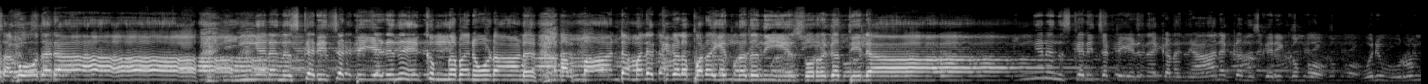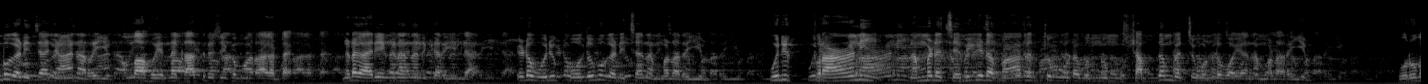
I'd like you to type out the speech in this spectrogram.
സഹോദരാ ഇങ്ങനെ നിസ്കരിച്ചിട്ട് എഴുന്നേക്കുന്നവനോടാണ് അള്ളാന്റെ മലക്കുകൾ പറയുന്നത് നീ സ്വർഗത്തിലാ. ഇങ്ങനെ നിസ്കരിച്ചിട്ട് എഴുന്നേക്കണം ഞാനൊക്കെ നിസ്കരിക്കുമ്പോ ഒരു ഉറുമ്പ് കടിച്ചാൽ ഞാൻ അറിയും. അള്ളാഹു എന്നെ കാത്തിരക്ഷിക്കുമാറാകട്ടെ. നിങ്ങളുടെ കാര്യം എങ്ങനെയാന്ന് എനിക്കറിയില്ല. ഇവിടെ ഒരു കൊതുവ് കടിച്ചാൽ നമ്മൾ അറിയും ഒരു പ്രാണി നമ്മുടെ ചെവിയുടെ ഭാഗത്തുകൂടെ ഒന്നും ശബ്ദം വെച്ചു കൊണ്ടുപോയാൽ നമ്മൾ അറിയും ഉറുവ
